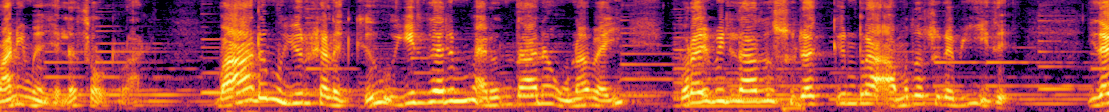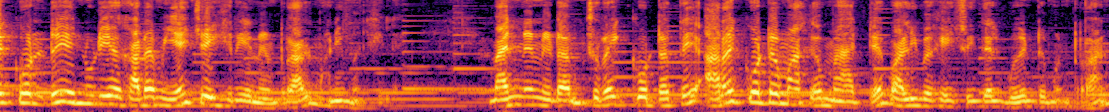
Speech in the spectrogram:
மணிமேகலை சொல்றாள். வாடும் உயிர்களுக்கு உயிர் தரும் மருந்தான உணவை குறைவில்லாது சுரக்கின்ற அமுத சுரவி இது. இதை கொண்டு என்னுடைய கடமையை செய்கிறேன் என்றாள் மணிமேகலை. மன்னனிடம் சிறைக்கோட்டத்தை அரைக்கோட்டமாக மாற்ற வழிவகை செய்தல் வேண்டும் என்றான்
